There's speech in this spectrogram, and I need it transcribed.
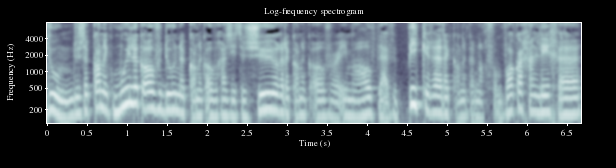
doen. Dus daar kan ik moeilijk over doen. Daar kan ik over gaan zitten zeuren. Daar kan ik over in mijn hoofd blijven piekeren. Daar kan ik er nog van wakker gaan liggen.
